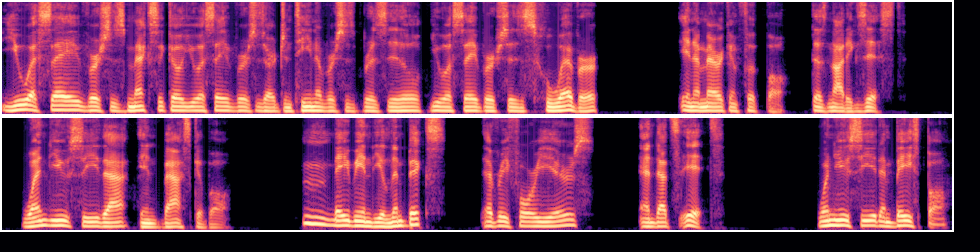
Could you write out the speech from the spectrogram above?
USA versus Mexico, USA versus Argentina versus Brazil, USA versus whoever in American football? Does not exist. When do you see that in basketball? Hmm, maybe in the Olympics every four years, and that's it. When you see it in baseball?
